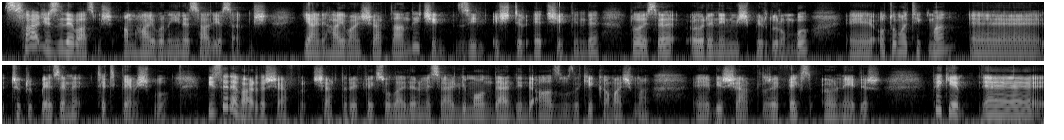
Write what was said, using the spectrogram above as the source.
Sadece zile basmış ama hayvanı yine salya sakmış. Yani hayvan şartlandığı için zil eşittir et şeklinde. Dolayısıyla öğrenilmiş bir durum bu. E, otomatikman e, tükrük bezlerini tetiklemiş bu. Bizde de vardır şartlı, şartlı refleks olayları. Mesela limon dendiğinde ağzımızdaki kamaşma e, bir şartlı refleks örneğidir. Peki e,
